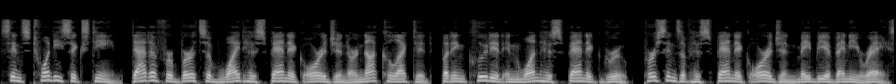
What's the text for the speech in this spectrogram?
Since 2016, data for births of white Hispanic origin are not collected, but included in one Hispanic group. Persons of Hispanic origin may be of any race.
